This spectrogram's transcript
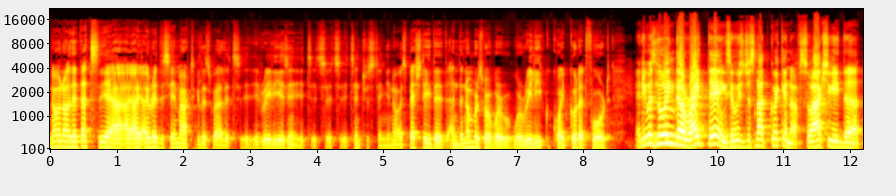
No, no, that that's yeah. I, I read the same article as well. It's it really is it's it's it's, it's interesting, you know, especially the and the numbers were, were were really quite good at Ford. And he was doing the right things. It was just not quick enough. So actually, the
